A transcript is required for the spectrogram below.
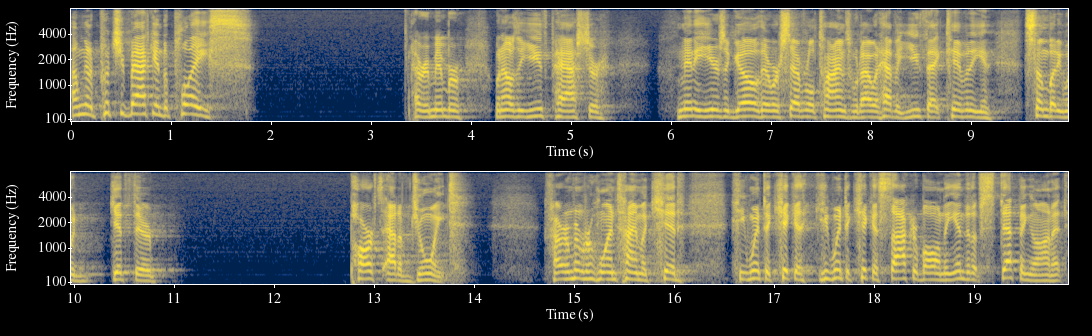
I'm going to put you back into place. I remember when I was a youth pastor, many years ago, there were several times when I would have a youth activity and somebody would get their parts out of joint. I remember one time a kid, he went to kick a, he went to kick a soccer ball and he ended up stepping on it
